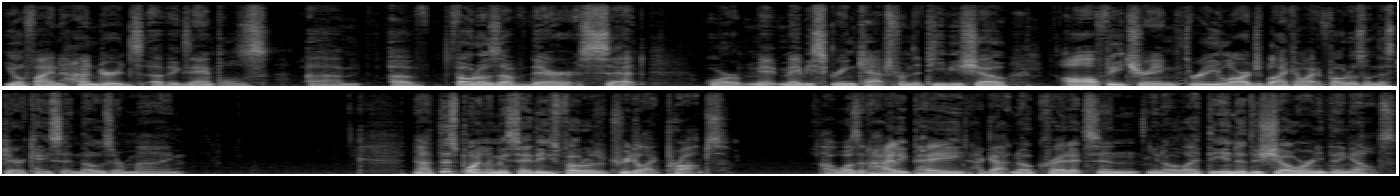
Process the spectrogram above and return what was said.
you'll find hundreds of examples um, of photos of their set or may- maybe screen caps from the TV show, all featuring three large black and white photos on the staircase, and those are mine. Now, at this point, let me say these photos are treated like props. I wasn't highly paid. I got no credits in, you know, like the end of the show or anything else.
